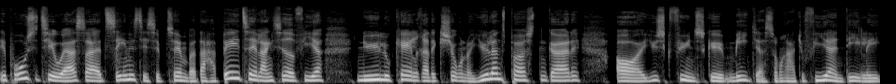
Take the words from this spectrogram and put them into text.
det positive er så, at senest i september, der har BT lanceret fire nye lokale redaktioner. Jyllandsposten gør det, og Jysk Fynske Medier, som Radio 4 er en del af,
